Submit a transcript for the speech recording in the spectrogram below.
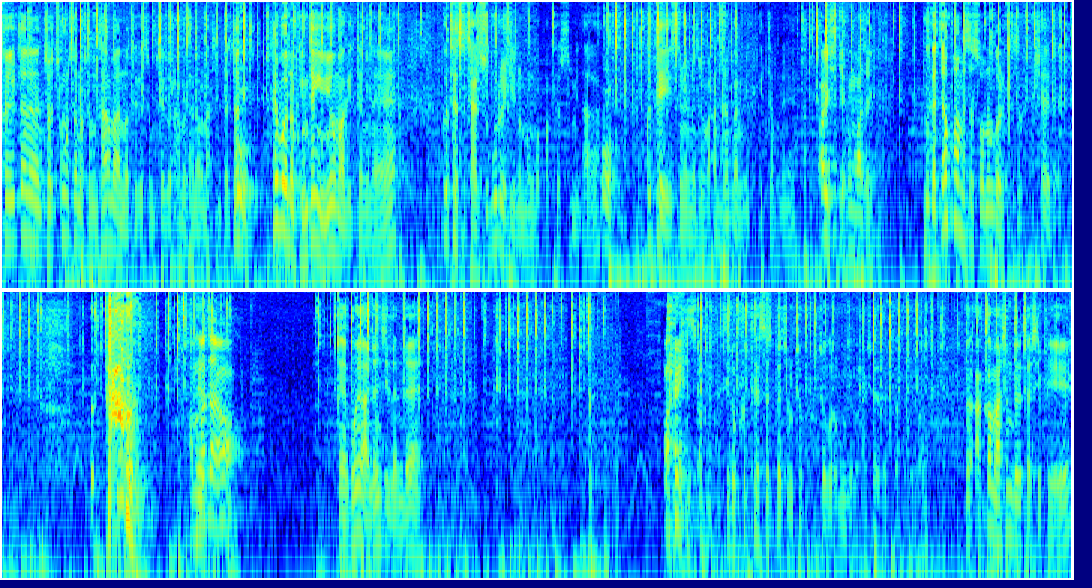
저 일단은 저 총을 쏘는 병사만 어떻게 좀 제거를 하면 그나마 낫습니다. 저 오. 해머는 굉장히 위험하기 때문에 끝에서 잘 수그르시는 방법밖에 없습니다. 오. 끝에 있으면 좀 안정감이 있기 때문에 아이 계속 맞아요. 그러니까 점프하면서 쏘는 걸 계속 하셔야 돼. 안 네. 맞아요. 예, 공영 안전지대인데 좀. 뒤로 푸트했을 때 좀 적극적으로 공격을 하셔야 될 것 같고요. 그 아까 말씀드렸다시피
